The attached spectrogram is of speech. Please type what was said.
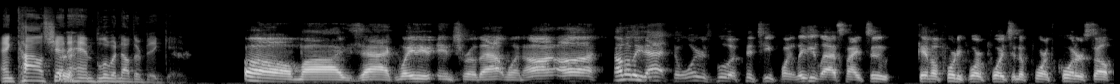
and Kyle Shanahan blew another big game. Oh my, Zach! Way to intro that one. Uh, uh, not only that, the Warriors blew a 15 point lead last night too. Gave up 44 points in the fourth quarter. So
